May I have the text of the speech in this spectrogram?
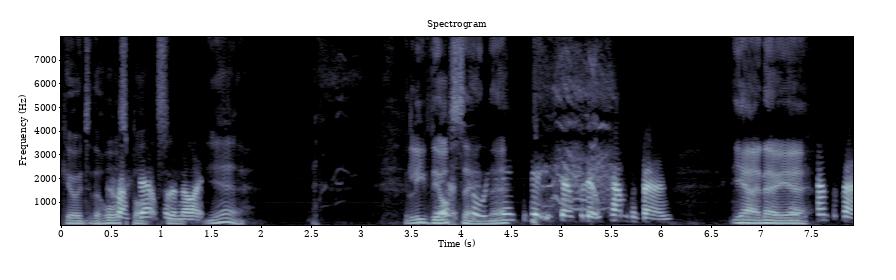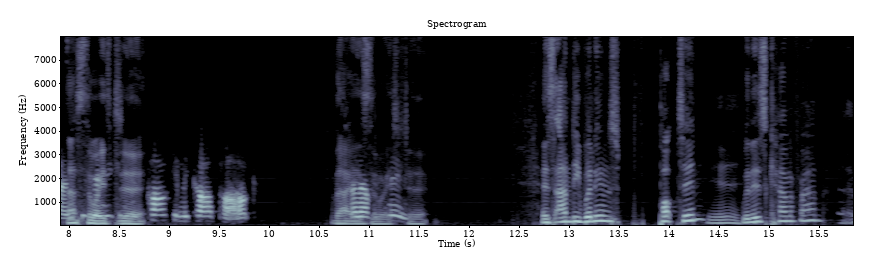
go into the horse Crash box. out for the night. Yeah. Leave the Yeah, offset cool. in You there. need to get yourself a little camper van. Yeah, I know. Yeah, camper van. That's the way to do it. Park in the car park. That is the way to do it. Has Andy Williams popped in Yeah. with his caravan? Uh,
